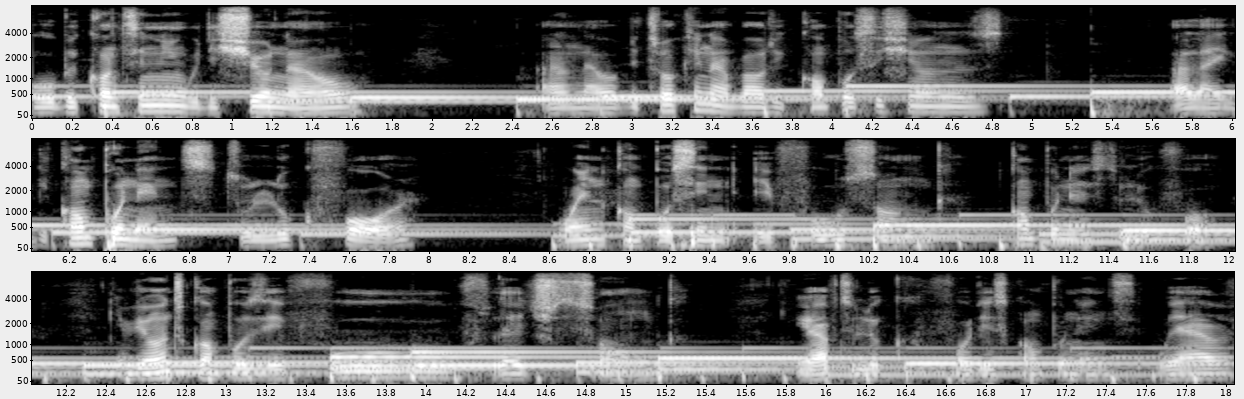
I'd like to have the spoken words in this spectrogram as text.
we'll be continuing with the show now, and I will be talking about the compositions, uh, like the components to look for when composing a full song. Components to look for. If you want to compose a full-fledged song, you have to look for these components. We have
